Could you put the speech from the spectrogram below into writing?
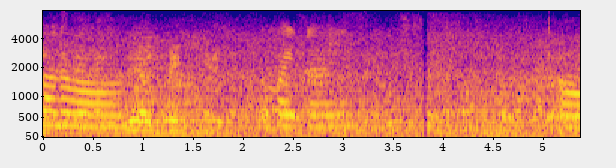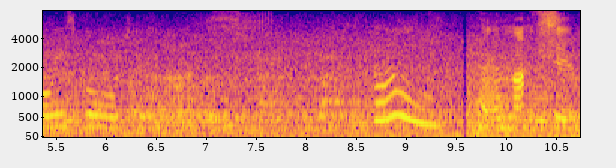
banner on. Well. A Great Dane. Oh, he's gorgeous. Hi. A massive.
